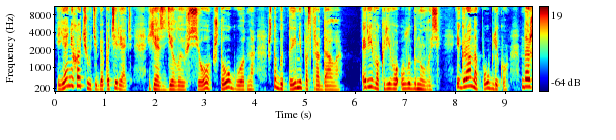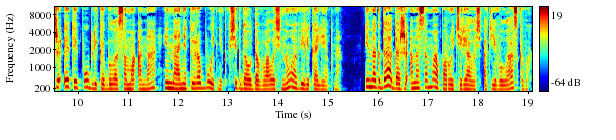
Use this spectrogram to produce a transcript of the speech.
и я не хочу тебя потерять. Я сделаю все, что угодно, чтобы ты не пострадала». Рива криво улыбнулась. Игра на публику. Даже этой публикой была сама она и нанятый работник. Всегда удавалось, но великолепно. Иногда даже она сама порой терялась от его ласковых,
